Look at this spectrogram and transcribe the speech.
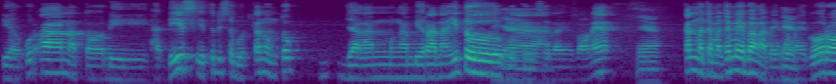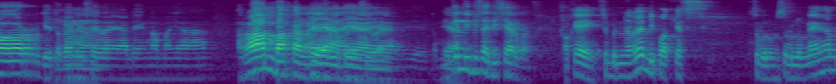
di Al-Qur'an atau di hadis itu disebutkan untuk jangan mengambil ranah itu Iya. gitu istilahnya. Soalnya ya. kan macam-macam ya bang ada yang Iya. namanya goror gitu kan Iya. istilahnya ada yang namanya haram bahkan ya Iya, gitu istilahnya Gitu. mungkin bisa di share bang Oke, sebenarnya di podcast sebelum-sebelumnya kan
